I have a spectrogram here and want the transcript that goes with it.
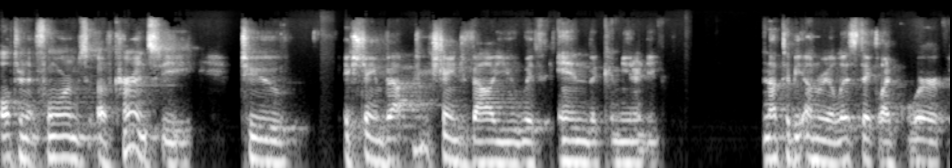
alternate forms of currency to exchange exchange value within the community. Not to be unrealistic, like we're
